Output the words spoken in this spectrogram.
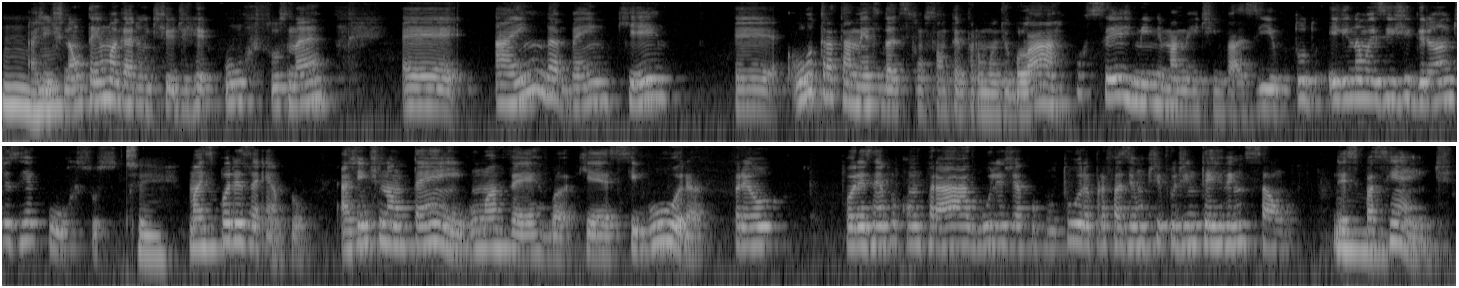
Uhum. A gente não tem uma garantia de recursos, né? É, ainda bem que é, o tratamento da disfunção temporomandibular, por ser minimamente invasivo, tudo, ele não exige grandes recursos. Sim. Mas, por exemplo, a gente não tem uma verba que é segura para eu, por exemplo, comprar agulhas de acupuntura para fazer um tipo de intervenção nesse uhum. paciente.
